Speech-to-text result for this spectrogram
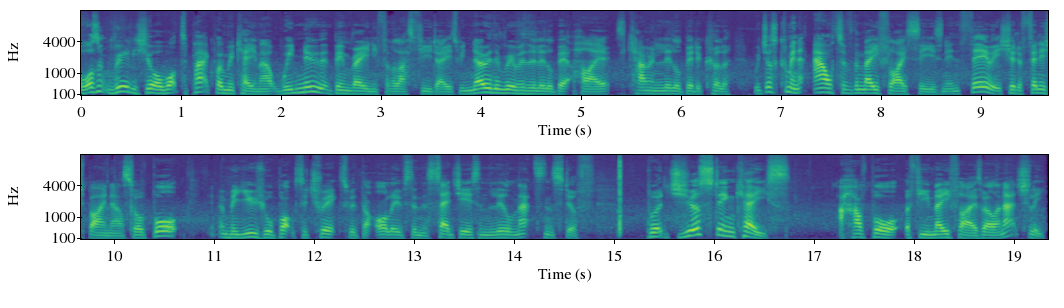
I wasn't really sure what to pack when we came out. We knew it had been rainy for the last few days. We know the river's a little bit higher, it's carrying a little bit of colour. We're just coming out of the mayfly season. In theory, it should have finished by now. So I've bought my usual box of tricks with the olives and the sedges and the little gnats and stuff. But just in case, I have bought a few mayfly as well. And actually,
